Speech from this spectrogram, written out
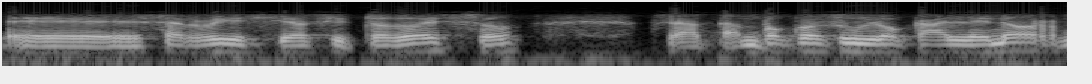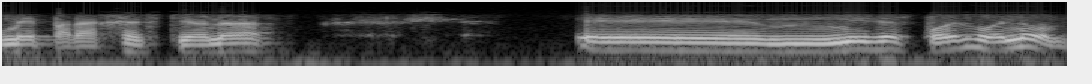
eh, servicios y todo eso. O sea, tampoco es un local enorme para gestionar. Eh, y después, bueno,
